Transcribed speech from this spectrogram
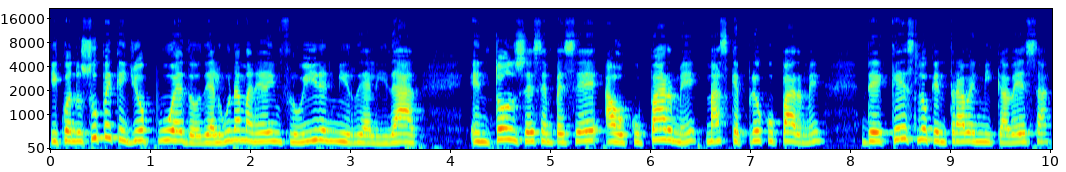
Y cuando supe que yo puedo de alguna manera influir en mi realidad, entonces empecé a ocuparme, más que preocuparme, de qué es lo que entraba en mi cabeza,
